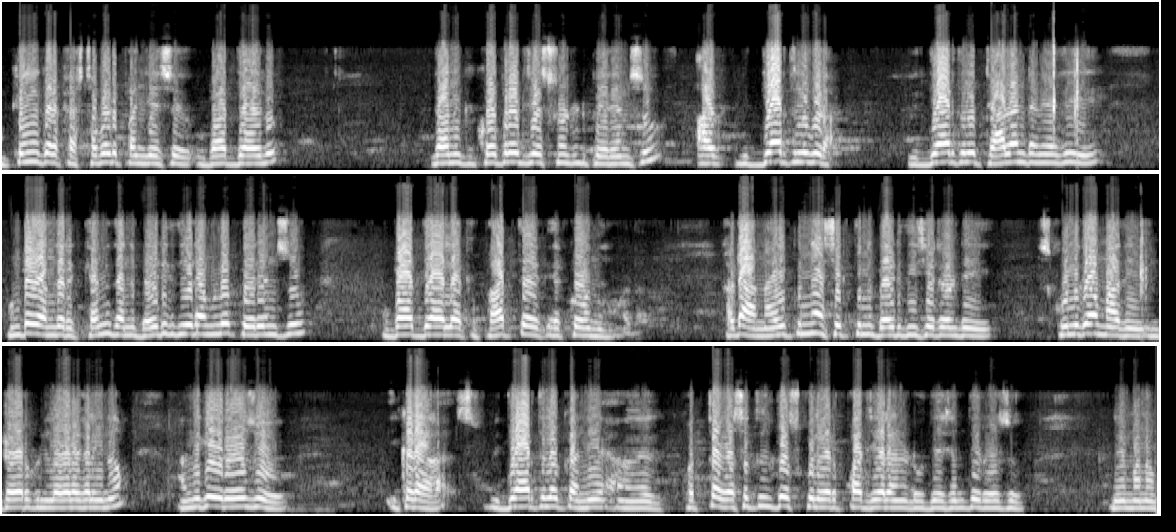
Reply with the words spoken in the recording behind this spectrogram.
ముఖ్యంగా ఇక్కడ కష్టపడి పనిచేసే ఉపాధ్యాయులు దానికి కోఆపరేట్ చేస్తున్నటువంటి పేరెంట్స్ ఆ విద్యార్థులు కూడా విద్యార్థులు టాలెంట్ అనేది ఉంటుంది అందరికి. కానీ దాన్ని బయటకు తీయడంలో పేరెంట్స్ ఉపాధ్యాయుల యొక్క పాత్ర ఎక్కువ ఉంది. అంటే ఆ నైపుణ్య శక్తిని బయట తీసేటువంటి స్కూల్గా మాది ఇంతవరకు నిలబడగలిగినాం. అందుకే ఈరోజు ఇక్కడ విద్యార్థులకు అన్ని కొత్త వసతులతో స్కూల్ ఏర్పాటు చేయాలనే ఉద్దేశంతో ఈరోజు నేను మనం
